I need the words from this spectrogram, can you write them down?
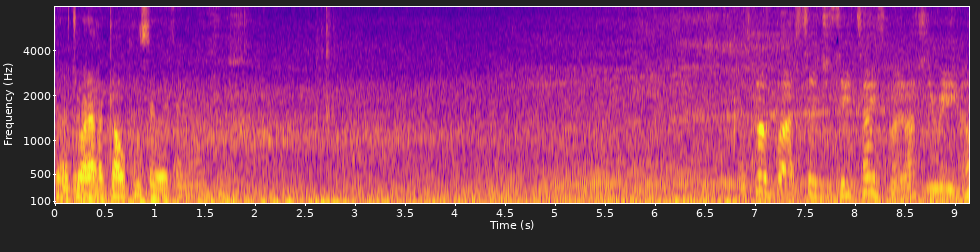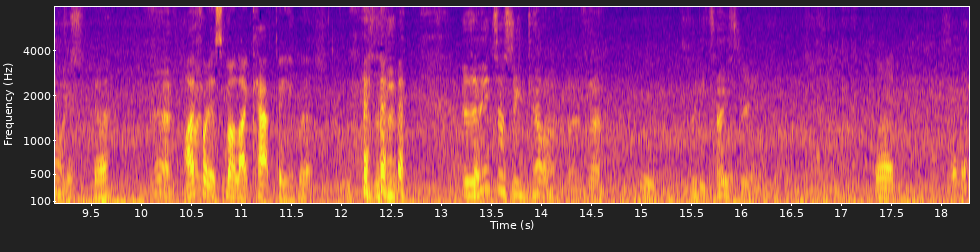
Do you want to have a gulp and see what you think? It's got quite a citrusy taste, but it's actually really nice. Yeah. Yeah. I thought it smelled like cat pee, but It's an interesting colour. It's, uh, it's really tasty. right. So let-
